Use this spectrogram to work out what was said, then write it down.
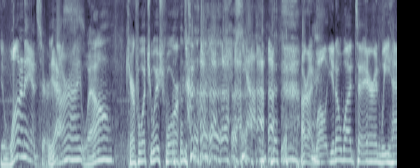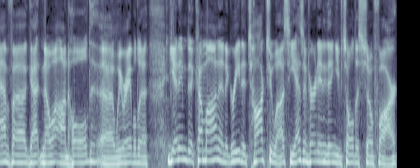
You want an answer? Yeah. All right. Well, careful what you wish for. Yeah. All right. Well, you know what, uh, Aaron? We have uh, got Noah on hold. Uh, we were able to get him to come on and agree to talk to us. He hasn't heard anything you've told us so far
